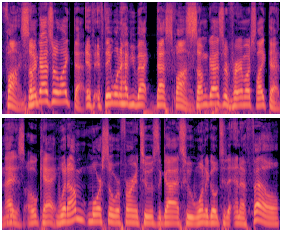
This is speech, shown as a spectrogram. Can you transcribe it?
Fine. Some guys are like that. if if they want to have you back, that's fine. Some guys are very much like that, and that is okay. What I'm more so referring to is the guys who want to go to the NFL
